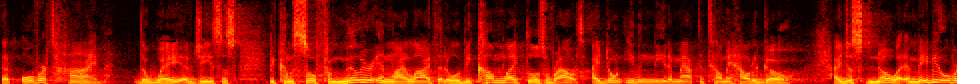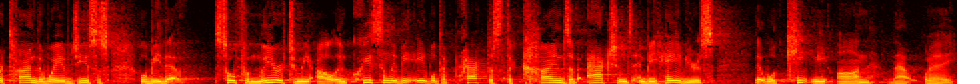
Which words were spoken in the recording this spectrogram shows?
that over time, the way of Jesus becomes so familiar in my life that it will become like those routes I don't even need a map to tell me how to go. I just know it. And maybe over time, the way of Jesus will be that so familiar to me, I'll increasingly be able to practice the kinds of actions and behaviors that will keep me on that way.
